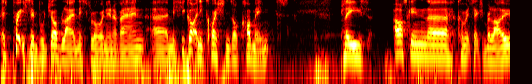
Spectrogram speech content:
it's a pretty simple job laying this flooring in a van. Um, if you've got any questions or comments, please ask in the comment section below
